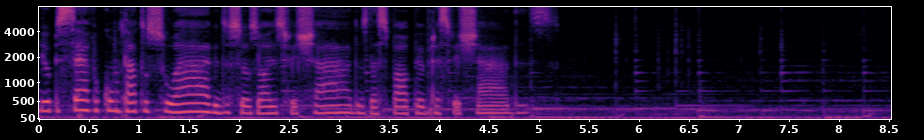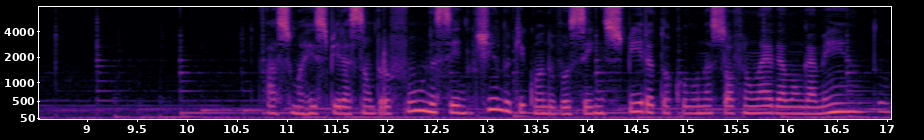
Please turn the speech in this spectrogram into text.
e observe o contato suave dos seus olhos fechados, das pálpebras fechadas. Faça uma respiração profunda, sentindo que quando você inspira, tua coluna sofre um leve alongamento.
